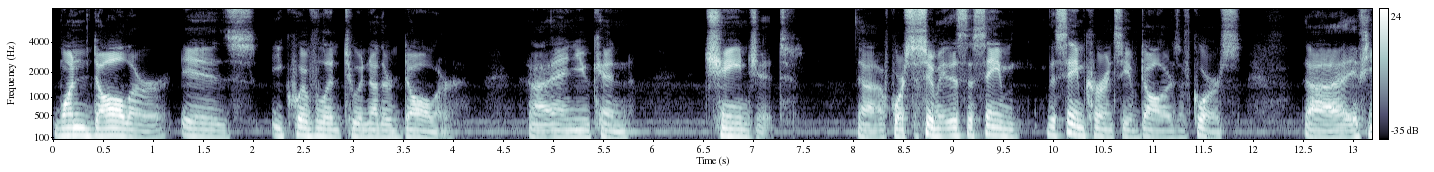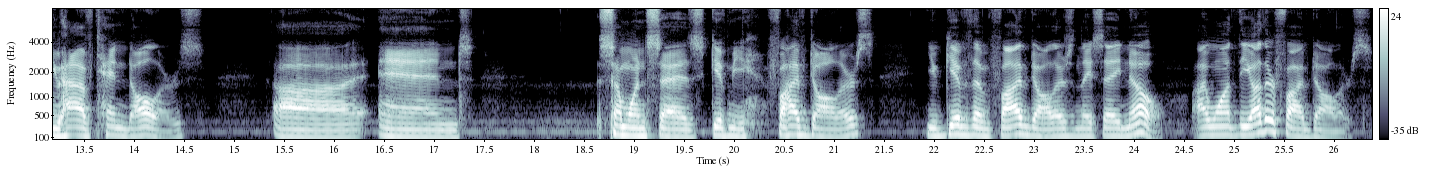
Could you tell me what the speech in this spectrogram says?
one dollar is equivalent to another dollar, uh, and you can change it. Uh, of course, assuming it's the same the same currency of dollars, of course. Uh, if you have ten dollars uh, and someone says, "Give me five dollars," you give them five dollars, and they say no I want the other $5.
